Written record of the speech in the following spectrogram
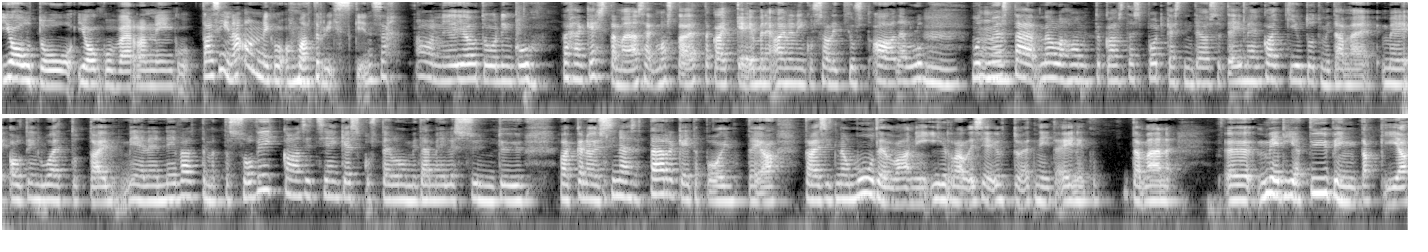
joutuu jonkun verran, niin kuin, tai siinä on niin kuin, omat riskinsä. On, ja joutuu niinku vähän kestämään semmoista, että kaikki ei mene aina niin kuin sä olit just ajatellut. Mm. Mutta mm. myös tämä, me ollaan huomattu myös tässä podcastin teossa, että ei meidän kaikki jutut, mitä me, me oltiin luettu tai mieleen, ne ei välttämättä sovikaan sit siihen keskusteluun, mitä meille syntyy, vaikka ne olisi sinänsä tärkeitä pointteja, tai sitten ne on muuten vaan niin irrallisia juttuja, että niitä ei niinku tämän ö, mediatyypin takia,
